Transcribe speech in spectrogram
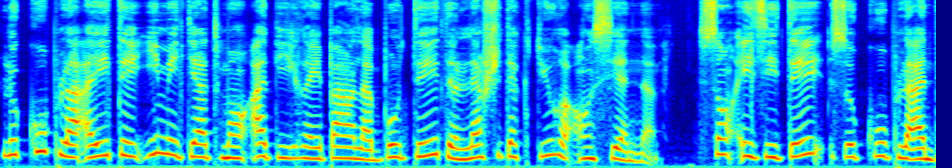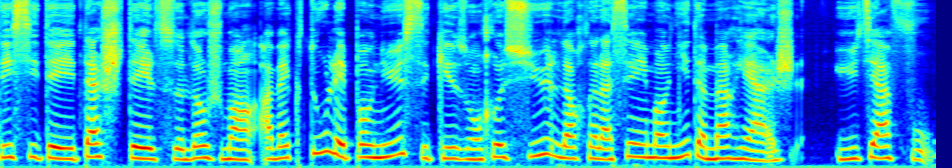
Le couple a été immédiatement attiré par la beauté de l'architecture ancienne. Sans hésiter, ce couple a décidé d'acheter ce logement avec tous les bonus qu'ils ont reçus lors de la cérémonie de mariage. Yu Jiafu.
